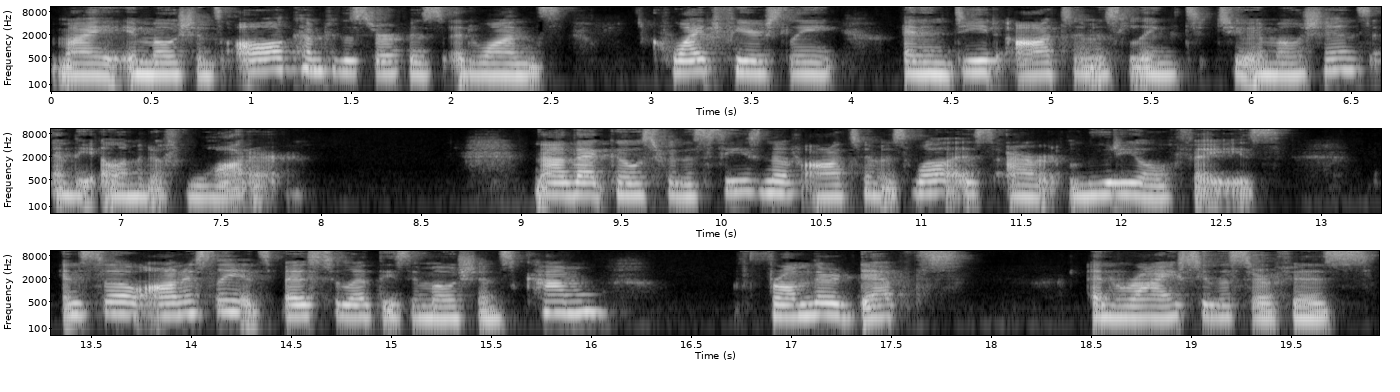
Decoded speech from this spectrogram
my emotions all come to the surface at once, quite fiercely, and indeed, autumn is linked to emotions and the element of water. Now, that goes for the season of autumn as well as our luteal phase. And so, honestly, it's best to let these emotions come from their depths and rise to the surface,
